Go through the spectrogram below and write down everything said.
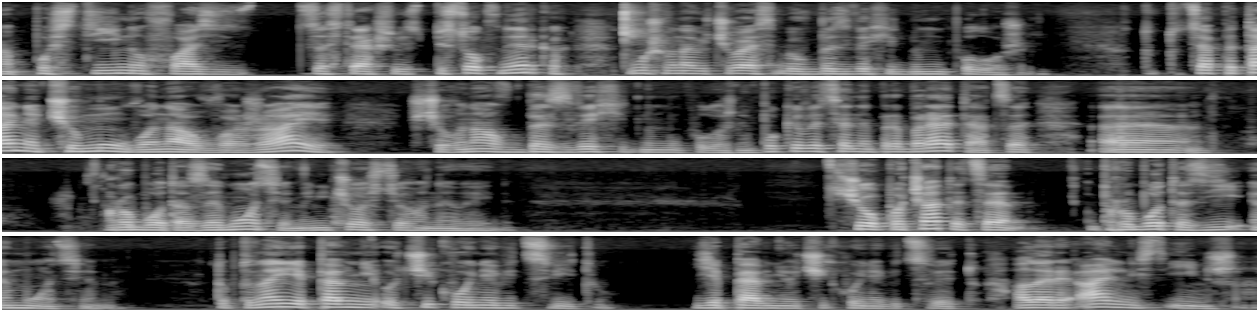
Вона постійно в фазі застрягши пісок в нирках, тому що вона відчуває себе в безвихідному положенні. Тобто це питання, чому вона вважає, що вона в безвихідному положенні. Поки ви це не приберете, а це е, робота з емоціями, нічого з цього не вийде. Що почати, це робота з її емоціями. Тобто в неї є певні очікування від світу. Є певні очікування від світу, але реальність інша.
